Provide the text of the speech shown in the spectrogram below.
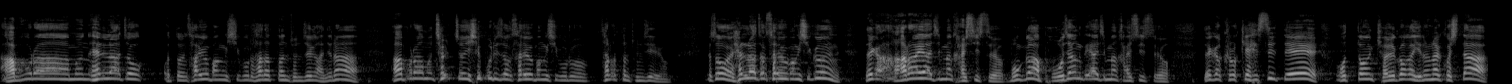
아브라함은 헬라적 어떤 사유 방식으로 살았던 존재가 아니라 아브라함은 철저히 히브리적 사유 방식으로 살았던 존재예요. 그래서 헬라적 사유 방식은 내가 알아야지만 갈 수 있어요. 뭔가 보장돼야지만 갈 수 있어요. 내가 그렇게 했을 때 어떤 결과가 일어날 것이다.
